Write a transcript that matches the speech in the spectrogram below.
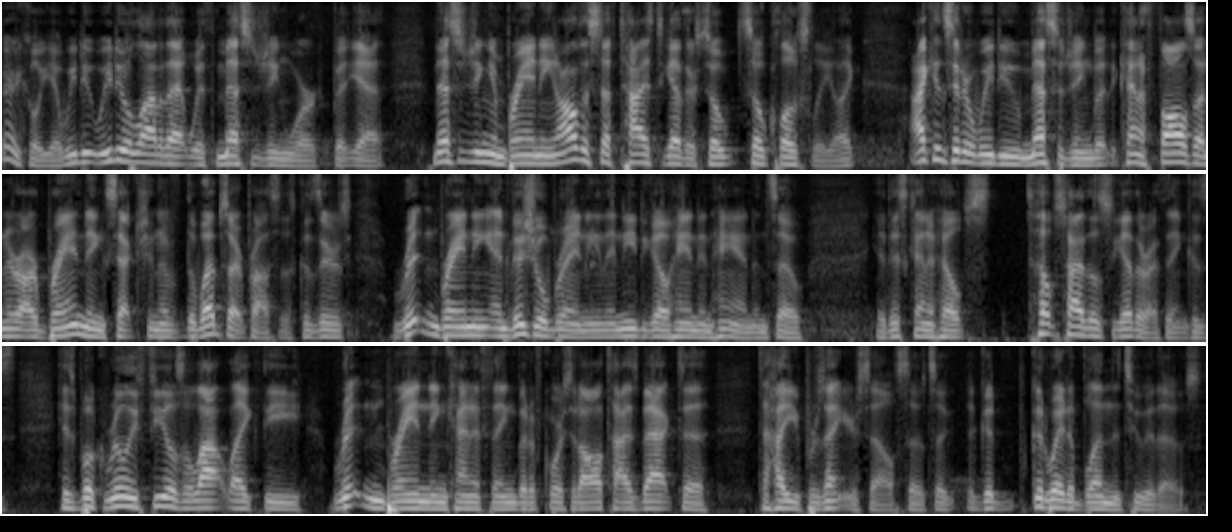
Very cool. Yeah, we do we do a lot of that with messaging work, but yeah, messaging and branding, all this stuff ties together so so closely. Like I consider we do messaging, but it kind of falls under our branding section of the website process because there's written branding and visual branding. They need to go hand in hand, and so yeah, this kind of helps helps tie those together. I think because his book really feels a lot like the written branding kind of thing, but of course it all ties back to to how you present yourself. So it's a, a good good way to blend the two of those.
